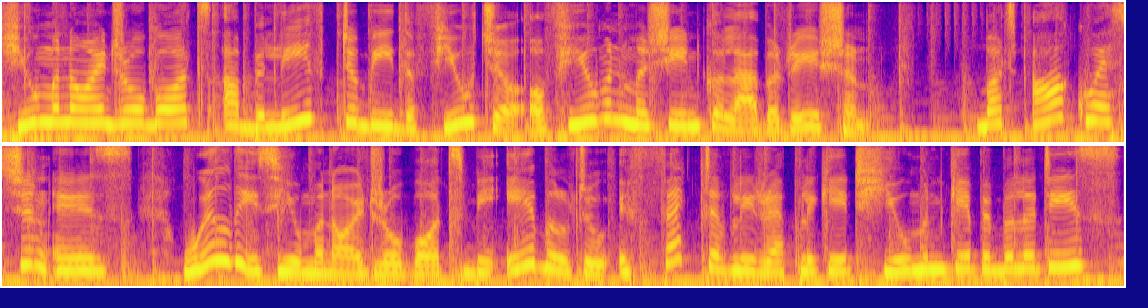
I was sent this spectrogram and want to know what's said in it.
Humanoid robots are believed to be the future of human-machine collaboration. But our question is, will these humanoid robots be able to effectively replicate human capabilities?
